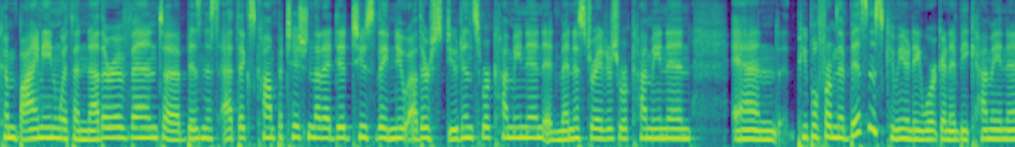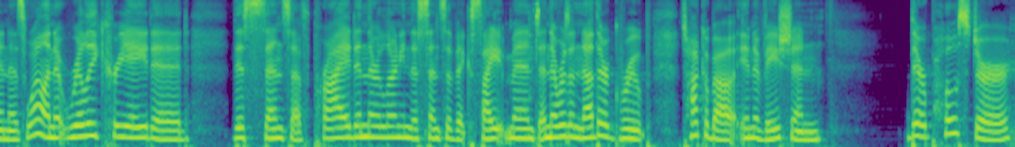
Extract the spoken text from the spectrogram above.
combining with another event, a business ethics competition that I did too. So they knew other students were coming in, administrators were coming in, and people from the business community were going to be coming in as well. And it really created this sense of pride in their learning, this sense of excitement. And there was another group, talk about innovation. Their poster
